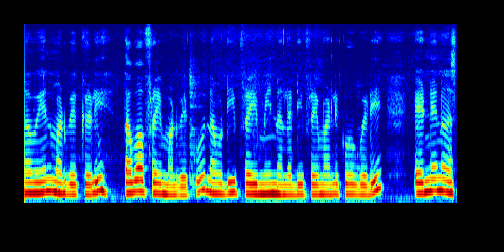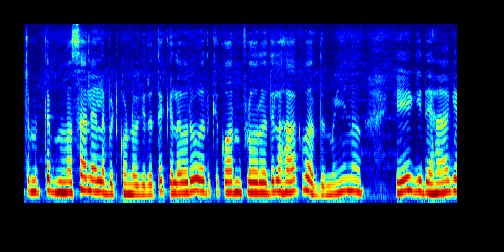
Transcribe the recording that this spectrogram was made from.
ನಾವು ಏನು ಮಾಡಬೇಕು ಹೇಳಿ, ತವಾ ಫ್ರೈ ಮಾಡಬೇಕು. ನಾವು ಡೀಪ್ ಫ್ರೈ ಮೀನೆಲ್ಲ ಡೀಪ್ ಫ್ರೈ ಮಾಡಲಿಕ್ಕೆ ಹೋಗಬೇಡಿ. ಎಣ್ಣೆನೂ ಅಷ್ಟೇ, ಮತ್ತು ಮಸಾಲೆ ಎಲ್ಲ ಬಿಟ್ಕೊಂಡು ಹೋಗಿರುತ್ತೆ. ಕೆಲವರು ಅದಕ್ಕೆ ಕಾರ್ನ್ ಫ್ಲೋರ್ ಅದೆಲ್ಲ ಹಾಕಬಾರ್ದು. ಮೀನು ಹೇಗಿದೆ, ಹಾಗೆ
